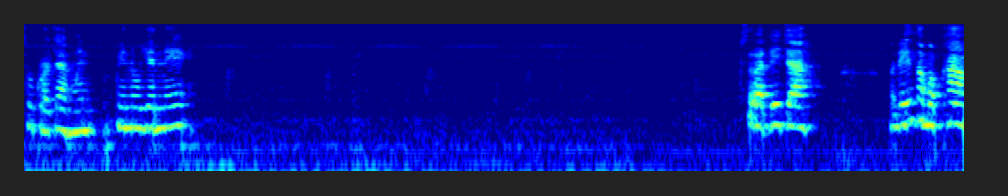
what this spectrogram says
สุกแล้วจ้ะเมนูเย็นนี้ สวัสดีจ้ะวันนี้ทำกับข้าว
